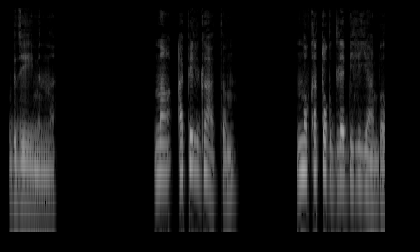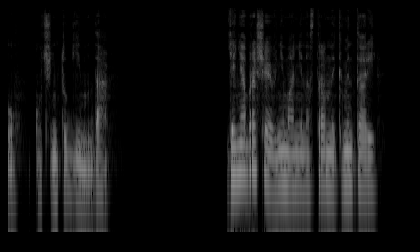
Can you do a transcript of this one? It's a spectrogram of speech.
«Где именно?» «На Апельгаттен. Но каток для белья был очень тугим, да». Я не обращаю внимания на странный комментарий —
